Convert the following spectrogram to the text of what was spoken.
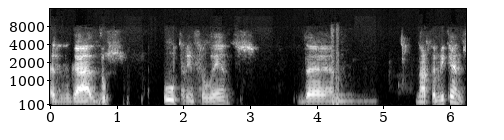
advogados ultra influentes da norte-americanos.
